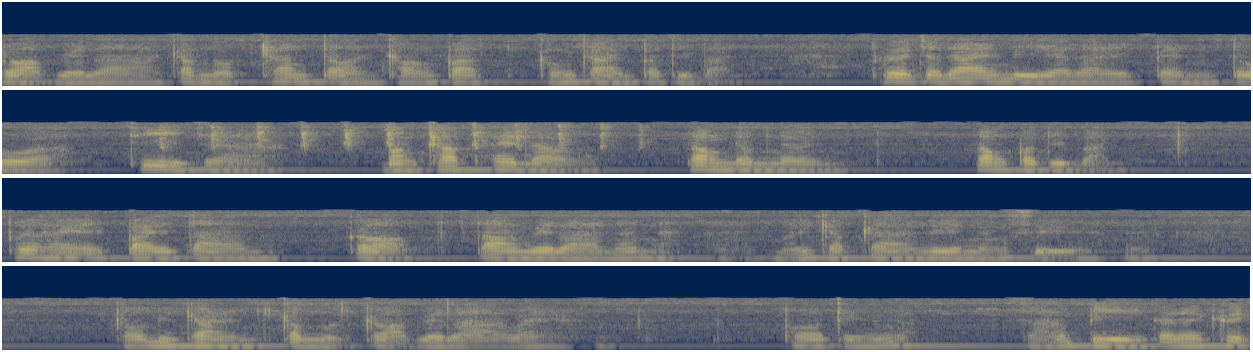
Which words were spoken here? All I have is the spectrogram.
กรอบเวลากำหนดขั้นตอนของปของการปฏิบัติ เพื่อจะได้มีอะไรเป็นตัว ที่จะบังคับให้เราต้องดำเนินต้องปฏิบัติ เพื่อให้ไปตามกรอบตามเวลานั้น เหมือนกับการเรียนหนังสือ เขามีการกำหนดกรอบเวลาไว้ พอถึงสามปีก็ได้ขึ้น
